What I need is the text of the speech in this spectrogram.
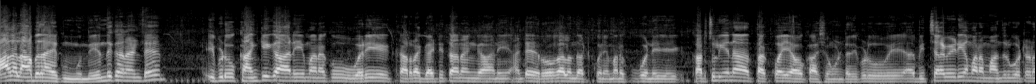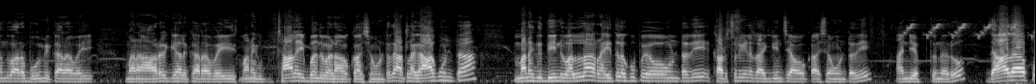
బాగా లాభదాయకంగా ఉంది. ఎందుకనంటే ఇప్పుడు కంకి కానీ మనకు వరి కర్ర గట్టితనం కానీ అంటే రోగాలను తట్టుకునే మనకు కొన్ని ఖర్చులు కింద తక్కువ అయ్యే అవకాశం ఉంటుంది. ఇప్పుడు విచ్చలవేడిగా మనం మందులు కొట్టడం ద్వారా భూమి ఖరాబ్ అయ్యి మన ఆరోగ్యాలు ఖరాబ్ అయ్యి మనకు చాలా ఇబ్బంది పడే అవకాశం ఉంటుంది. అట్లా కాకుండా మనకు దీనివల్ల రైతులకు ఉపయోగం ఉంటుంది ఖర్చులు తగ్గించే అవకాశం ఉంటుంది అని చెప్తున్నారు. దాదాపు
